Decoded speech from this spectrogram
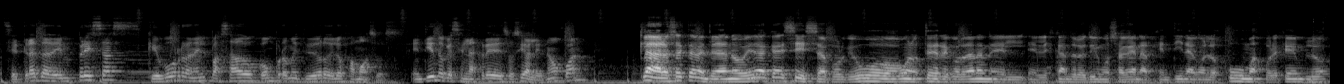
Se trata de empresas que borran el pasado comprometedor de los famosos. Entiendo que es en las redes sociales, ¿no, Juan? Claro, exactamente. La novedad acá es esa, porque hubo, bueno, ustedes recordarán el, escándalo que tuvimos acá en Argentina con los Pumas, por ejemplo,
